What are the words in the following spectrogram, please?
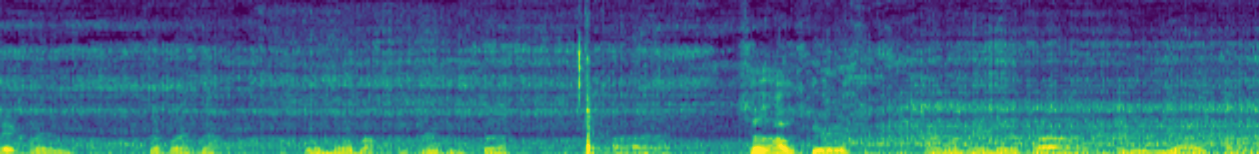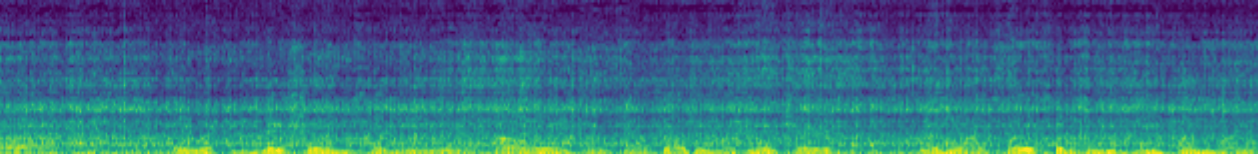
pickling, stuff like that a little more about preserving stuff. Uh, so I was curious. I'm wondering if uh, any of you guys had uh, any recommendations, any knowledge, anything like that that you might be able to share. Any uh, twists, anything unique that you might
